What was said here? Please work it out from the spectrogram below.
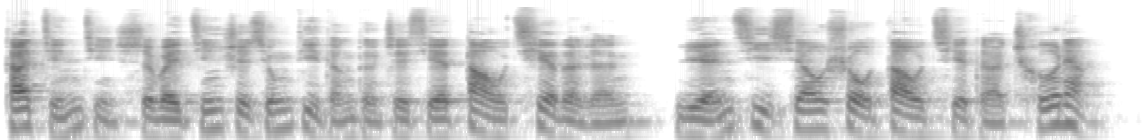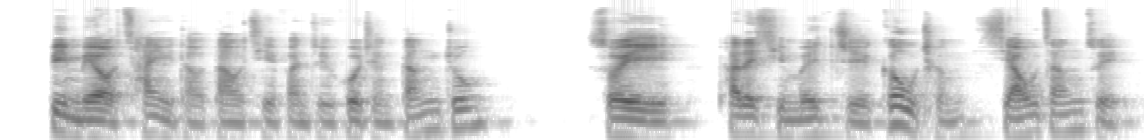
他仅仅是为金氏兄弟等等这些盗窃的人联系销售盗窃的车辆，并没有参与到盗窃犯罪过程当中，所以他的行为只构成销赃罪。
